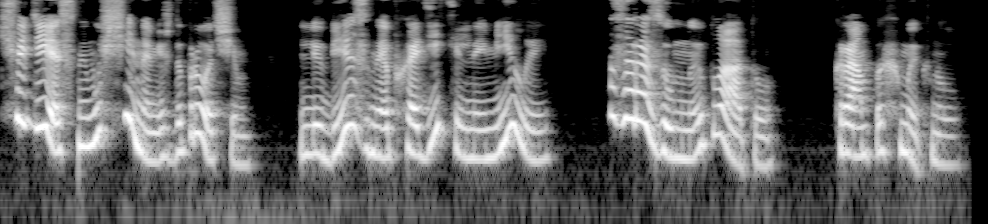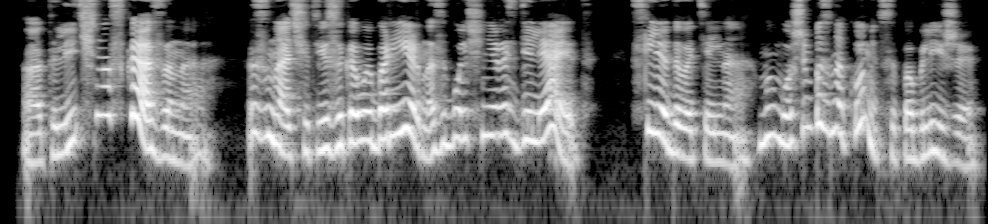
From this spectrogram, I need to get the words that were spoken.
чудесный мужчина, между прочим. Любезный, обходительный, милый. За разумную плату». Крамп хмыкнул. Отлично сказано. Значит, языковой барьер нас больше не разделяет. Следовательно, мы можем познакомиться поближе.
